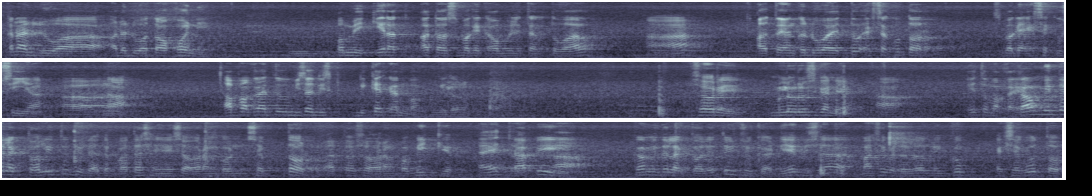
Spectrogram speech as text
kan ada dua ada dua tokoh nih. Pemikir at- atau sebagai kaum intelektual Ah, atau yang kedua itu eksekutor sebagai eksekusinya. Ah. Nah, apakah itu bisa di- dikaitkan bang? Gitu loh. sorry meluruskan ya Ah, itu makanya. kaum intelektual itu tidak terbatas hanya seorang konseptor atau seorang pemikir Nah, itu. tapi Ah. Kaum intelektual itu juga dia bisa masuk ke dalam lingkup eksekutor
